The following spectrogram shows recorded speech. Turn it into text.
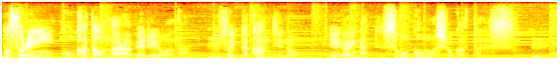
まあそれにこう肩を並べるような、うん。そういった感じの映画になってすごく面白かったです。うん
